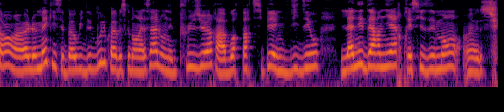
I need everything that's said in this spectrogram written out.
euh, le mec, il sait pas où il déboule, quoi, parce que dans la salle, on est plusieurs à avoir participé à une vidéo l'année dernière, précisément, euh, sur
